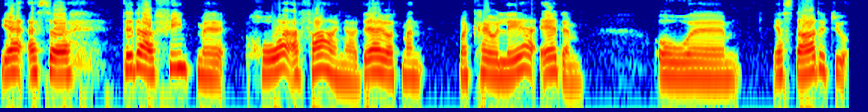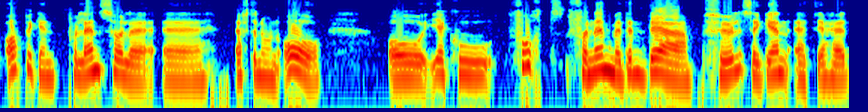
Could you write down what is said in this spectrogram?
Ja, altså det der er fint med hårde erfaringer, det er jo, at man, man kan jo lære af dem. Og øh, jeg startede jo op igen på landsholdet øh, efter nogle år, og jeg kunne fort fornemme den der følelse igen, at jeg havde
